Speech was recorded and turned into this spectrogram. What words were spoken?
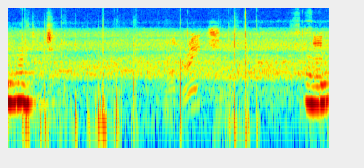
was Ну,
